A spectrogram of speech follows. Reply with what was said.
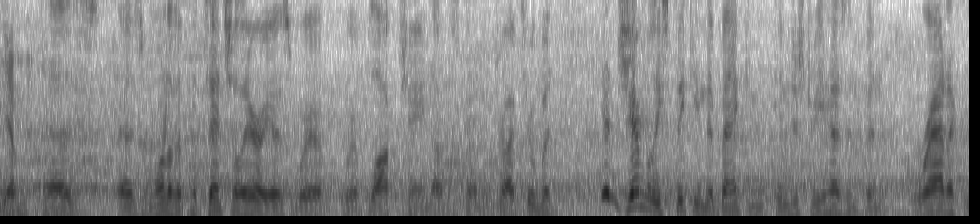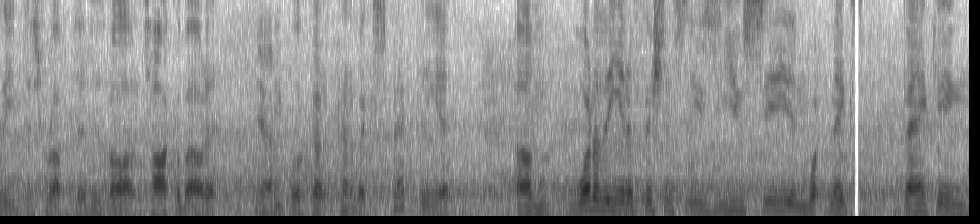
Yep. as, as one of the potential areas where, where blockchain is going to drive through, but yeah, generally speaking, the banking industry hasn't been radically disrupted. There's a lot of talk about it. Yeah. People are kind of expecting it. Um, what are the inefficiencies you see and what makes banking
